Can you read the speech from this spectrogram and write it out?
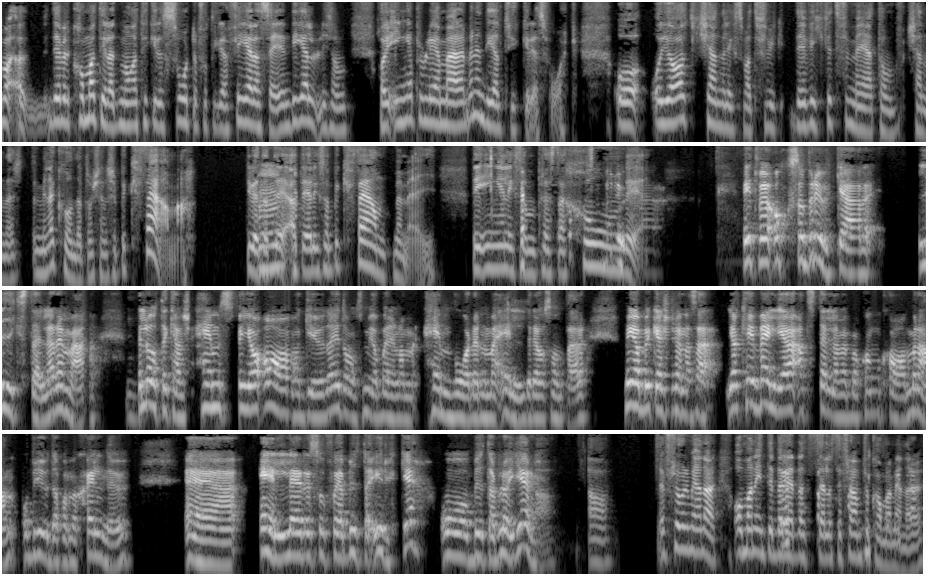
det vill komma till att många tycker det är svårt att fotografera sig. En del liksom har inga problem med det, men en del tycker det är svårt. Och, och jag känner liksom att det är viktigt för mig att de känner, mina kunder, att de känner sig bekväma. Du vet, mm. att, det, att det är liksom bekvämt med mig. Det är ingen liksom prestation. Det... Vet du vad jag också brukar likställa det med. Mm. Det låter kanske hemskt för jag avgudar ju de som jobbar inom hemvården med äldre och sånt där. Men jag brukar känna så här, jag kan ju välja att ställa mig bakom kameran och bjuda på mig själv nu. Eh, eller så får jag byta yrke och byta blöjor. Ja, ja. Jag förstår vad du menar. Om man inte är beredd att ställa sig framför kameran menar du?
